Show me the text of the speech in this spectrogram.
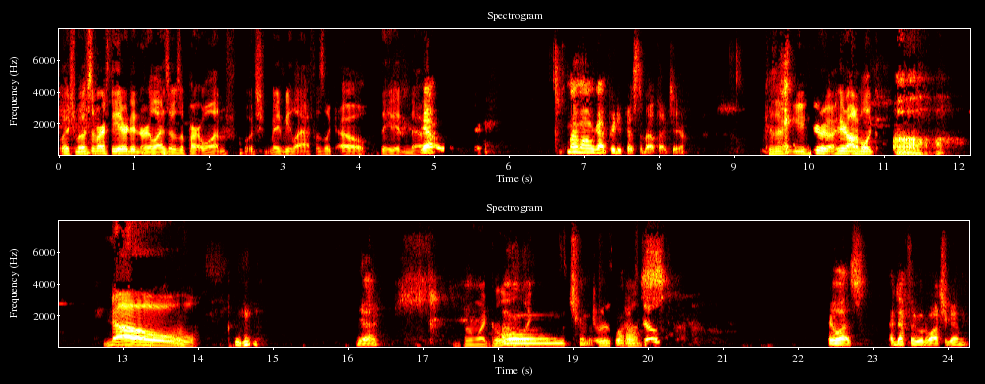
Which most of our theater didn't realize it was a part one, which made me laugh. I was like, oh, they didn't know. Yeah. My mom got pretty pissed about that too. Because you hear, hear an audible like, oh, no. Yeah. But I'm like, cool. like, Um, trying to it was- what it was else? It was. I definitely would watch again.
